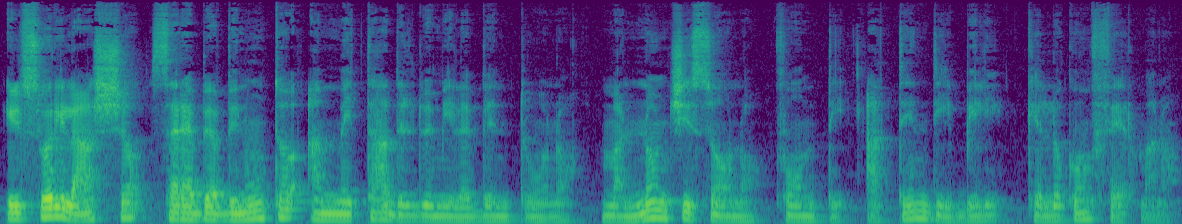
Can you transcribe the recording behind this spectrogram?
Il suo rilascio sarebbe avvenuto a metà del 2021 ma non ci sono fonti attendibili che lo confermano.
